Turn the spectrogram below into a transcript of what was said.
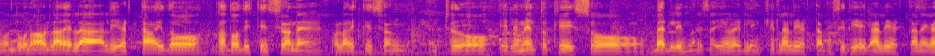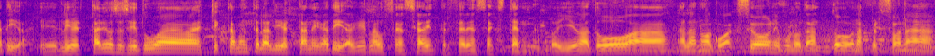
cuando uno habla de la libertad hay dos, las dos distinciones, o la distinción entre dos elementos que hizo Berlin, ¿no? Isaiah Berlin, que es la libertad positiva y la libertad negativa. El libertario se sitúa estrictamente en la libertad negativa, que es la ausencia de interferencia externa. Lo lleva todo a, a la no coacción y por lo tanto las personas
